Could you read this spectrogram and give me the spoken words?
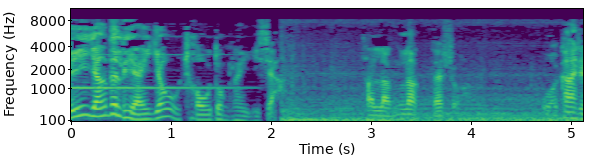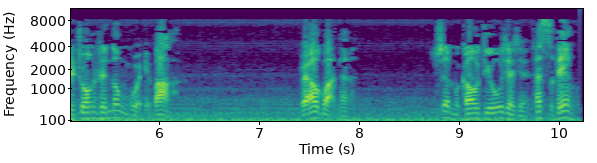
林阳的脸又抽动了一下，他冷冷地说：“我看是装神弄鬼罢了，不要管他了。这么高丢下去，他死定了。”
